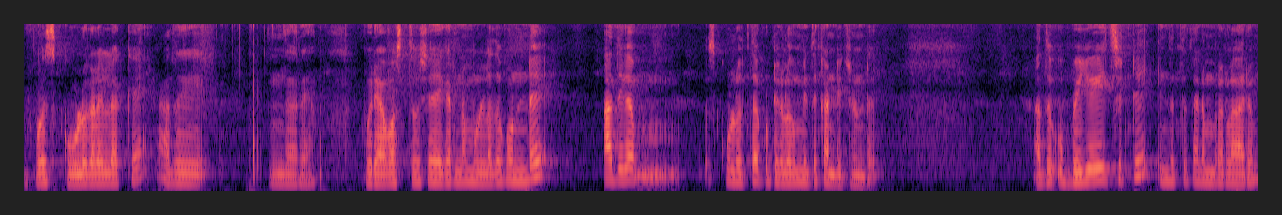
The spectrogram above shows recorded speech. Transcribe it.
ഇപ്പോൾ സ്കൂളുകളിലൊക്കെ അത് എന്താ പറയുക പുരാവസ്തു ശേഖരണം ഉള്ളത് കൊണ്ട് അധികം സ്കൂളിലത്തെ കുട്ടികളും ഇത് കണ്ടിട്ടുണ്ട്. അത് ഉപയോഗിച്ചിട്ട് ഇന്നത്തെ തലമുറകളാരും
